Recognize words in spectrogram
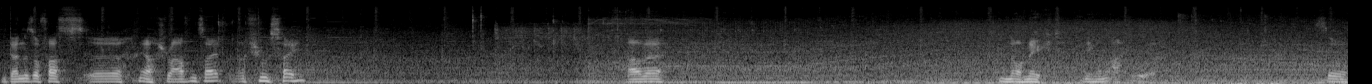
Und dann ist auch fast äh, ja, Schlafenzeit, in Anführungszeichen. Aber noch nicht. Nicht um 8 Uhr. So.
